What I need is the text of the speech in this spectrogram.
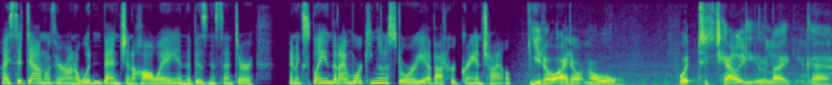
I sit down with her on a wooden bench in a hallway in the business center and explain that I'm working on a story about her grandchild. You know, I don't know what to tell you. Like, uh,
